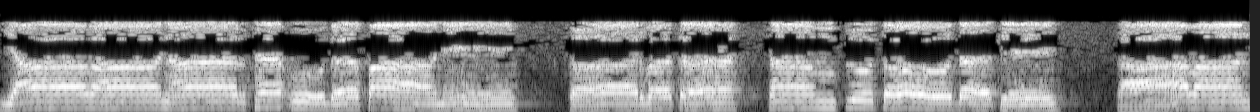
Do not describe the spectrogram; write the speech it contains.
यावानार्थ उदपाने सर्वतः सम्प्लुतोदके तावान्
